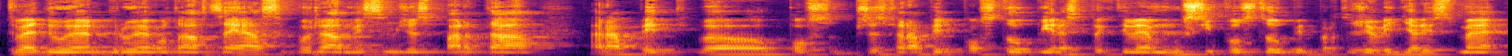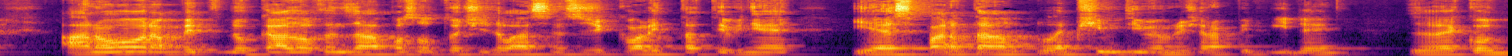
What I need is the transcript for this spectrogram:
k tvé druhé, druhé otázce, já si pořád myslím, že Sparta Rapid, eh, pos, přes Rapid postoupí, respektive musí postoupit, protože viděli jsme, ano, Rapid dokázal ten zápas otočit, ale já si myslím, že kvalitativně je Sparta lepším týmem než Rapid Vídeň. Jako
